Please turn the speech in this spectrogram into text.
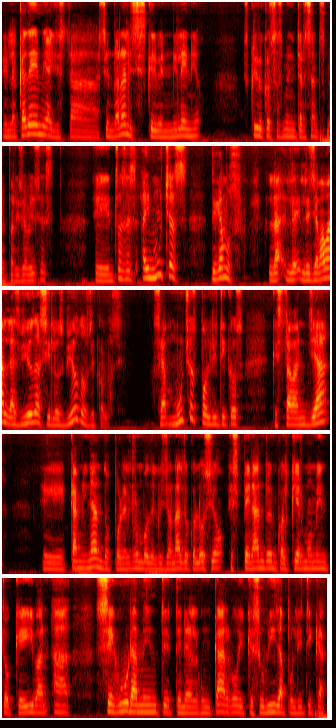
en la academia y está haciendo análisis, escribe en Milenio, escribe cosas muy interesantes, me parece a veces. Eh, entonces, hay muchas, digamos, les llamaban las viudas y los viudos de Colosio. O sea, muchos políticos que estaban ya eh, caminando por el rumbo de Luis Donaldo Colosio, esperando en cualquier momento que iban a seguramente tener algún cargo y que su vida política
